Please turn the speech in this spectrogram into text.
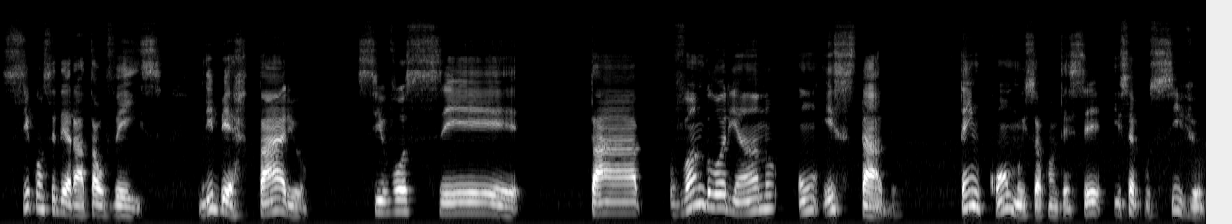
se considerar talvez libertário, se você tá vangloriando um Estado? Tem como isso acontecer? Isso é possível?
